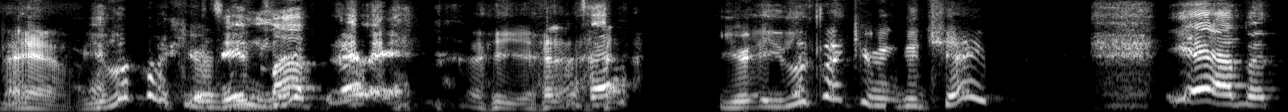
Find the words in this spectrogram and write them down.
Damn, you look like you're in, in my shape. belly. yeah, you're, you look like you're in good shape. Yeah, but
